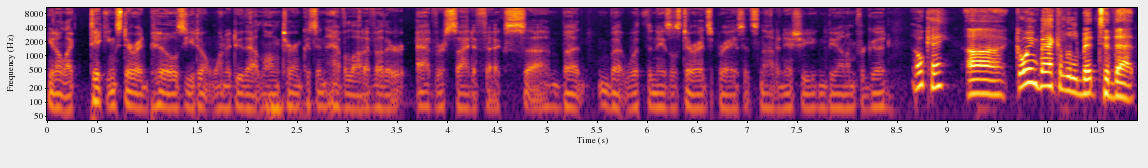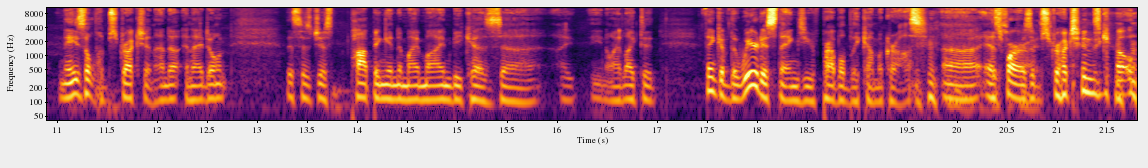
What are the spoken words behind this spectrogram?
you know, like taking steroid pills. You don't want to do that long term because it can have a lot of other adverse side effects. Uh, but but with the nasal steroid sprays, it's not an issue. You can be on them for good. Okay. Uh, going back a little bit to that nasal obstruction, and I don't. This is just popping into my mind because uh, I, you know, I like to think of the weirdest things you've probably come across uh, as far as obstructions go.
